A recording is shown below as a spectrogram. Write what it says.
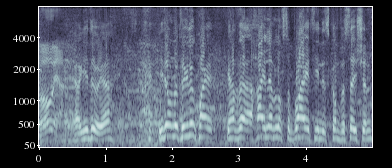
oh yeah. Uh, you do, yeah. you don't look. You look quite. You have a high level of sobriety in this conversation,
